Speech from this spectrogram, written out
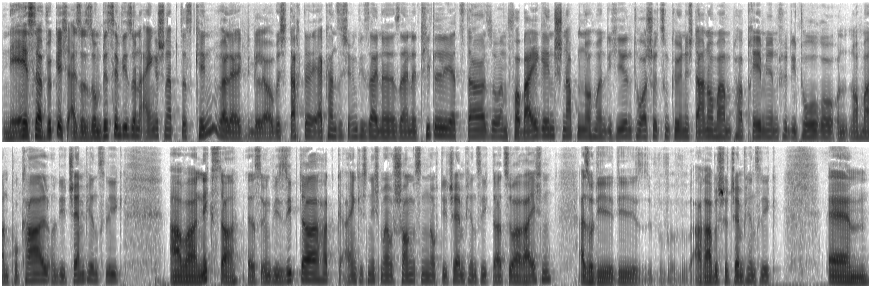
Nee, ist ja wirklich, also so ein bisschen wie so ein eingeschnapptes Kind, weil er, glaube ich, dachte, er kann sich irgendwie seine, seine Titel jetzt da so im Vorbeigehen schnappen, nochmal hier ein Torschützenkönig, da nochmal ein paar Prämien für die Tore und nochmal ein Pokal und die Champions League. Aber nix da. Er ist irgendwie siebter, hat eigentlich nicht mal Chancen, noch die Champions League da zu erreichen. Also die, die arabische Champions League. Ähm,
